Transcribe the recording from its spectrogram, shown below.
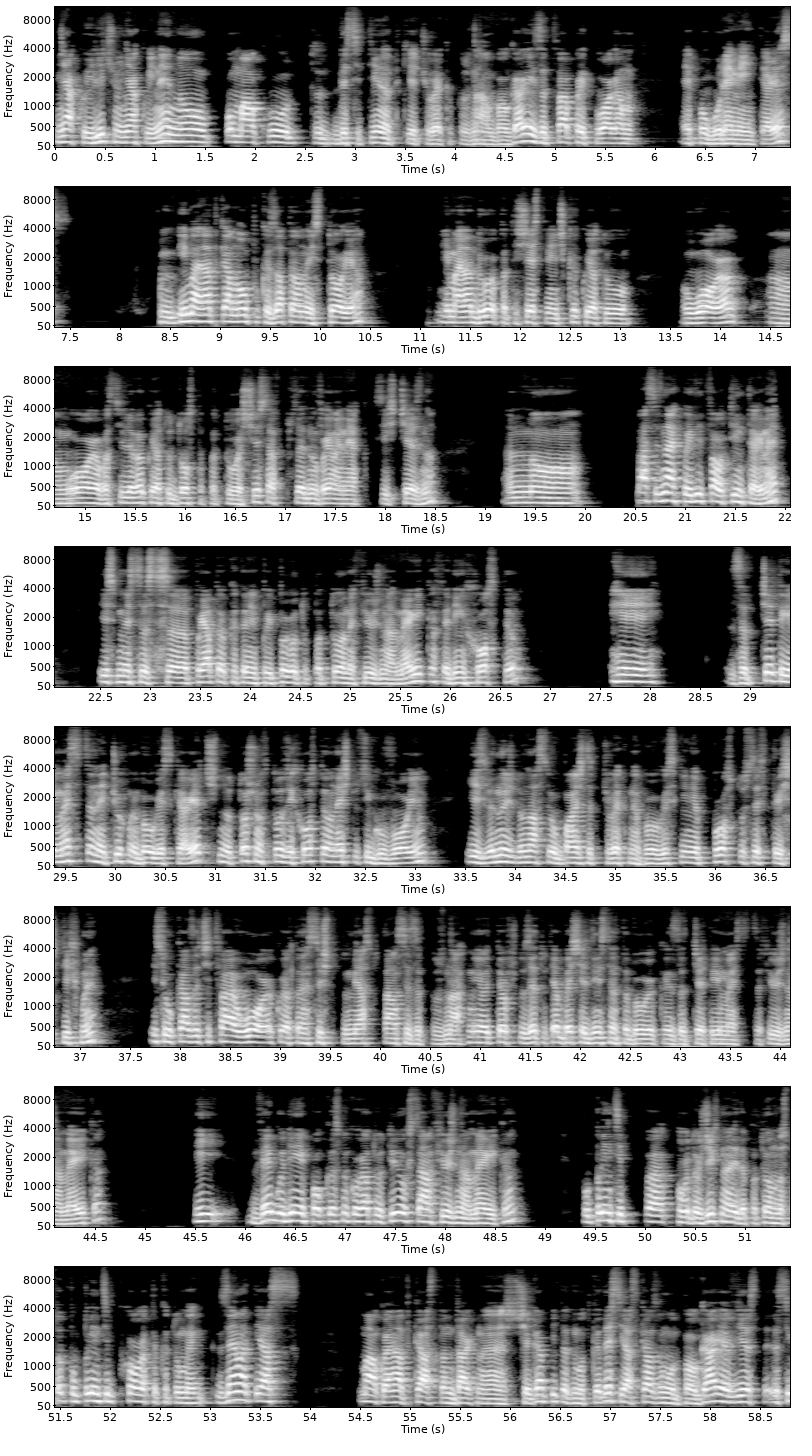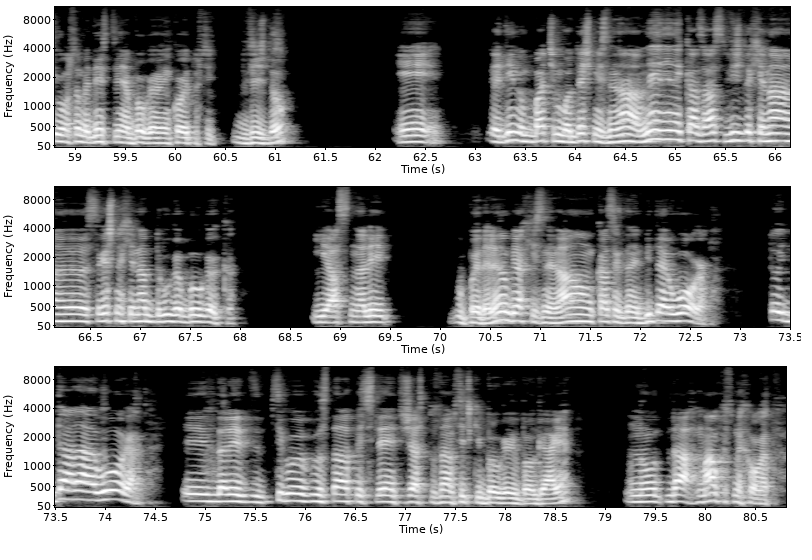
някои лично, някои не, но по-малко от десетина такива човека познавам в България и затова предполагам е по-големия интерес. Има една така много показателна история. Има една друга пътешественичка, която Лора, Лора Василева, която доста пътуваше, сега в последно време някак си изчезна. Но аз се знаех преди това от интернет и сме с приятелката ми при първото пътуване в Южна Америка в един хостел. И за 4 месеца не чухме българска реч, но точно в този хостел нещо си говорим и изведнъж до нас се обажда човек на български ние просто се втрещихме и се оказа, че това е Лора, която е на същото място, там се запознахме и общо взето тя беше единствената българка за 4 месеца в Южна Америка. И две години по-късно, когато отидох сам в Южна Америка, по принцип продължих нали, да пътувам на стоп, по принцип хората като ме вземат и аз малко една така стандартна шега, питат ме откъде си, аз казвам от България, вие сте, сигурно съм единствения българин, който си виждал. И един обаче младеж ми изненада, не, не, не, каза, аз виждах една, е, срещнах една друга българка. И аз, нали, определено бях изненадан, казах да не би да е Лора. Той, да, да, Лора. И, нали, сигурно остава впечатление, че аз познавам всички българи в България. Но да, малко сме хората.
